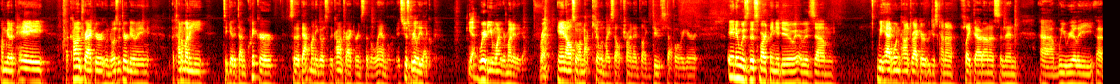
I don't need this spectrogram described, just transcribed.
I'm going to pay a contractor who knows what they're doing a ton of money to get it done quicker, so that that money goes to the contractor instead of the landlord. It's just really like, Yeah. where do you want your money to go? Right. and also I'm not killing myself trying to like do stuff over here. And it was the smart thing to do. It was um, we had one contractor who just kind of flaked out on us, and then um, we really, uh,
